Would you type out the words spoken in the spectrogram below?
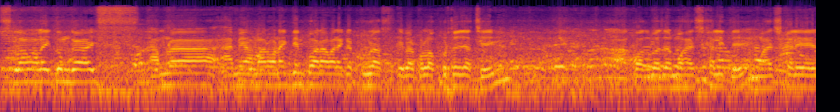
আসসালামু আলাইকুম গাইস আমরা, আমি আমার অনেক দিন পর আবার একটা ট্যুর এবার ব্লগ করতে যাচ্ছি কক্সবাজার মহেশখালীতে। মহেশখালীর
